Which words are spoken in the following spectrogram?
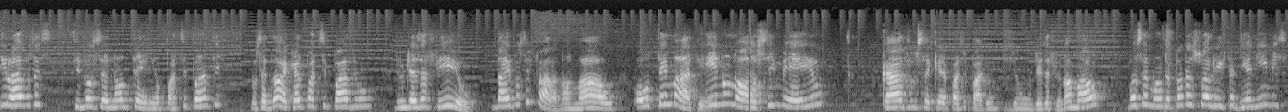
E lá vocês, se você não tem nenhum participante, você diz, oh, eu quero participar de um, de um desafio. Daí você fala, normal, ou temática. E no nosso e-mail, caso você queira participar de um, de um desafio normal, você manda toda a sua lista de animes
